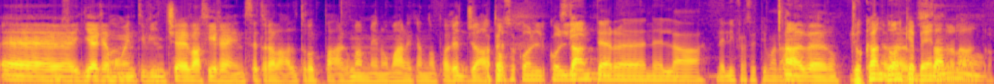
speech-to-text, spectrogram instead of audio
Eh, ieri a momenti vinceva a Firenze, tra l'altro, il Parma, meno male che hanno pareggiato. Ha perso con, con Stan... l'Inter eh, nella, nell'infrasettimanale. Ah, è vero. Giocando è anche vero. bene, stanno, tra l'altro.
